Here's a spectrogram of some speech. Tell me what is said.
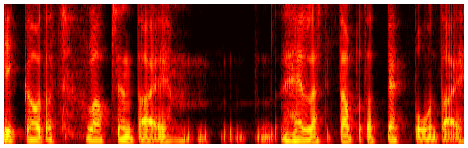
hikkautat lapsen tai hellästi taputat peppuun tai,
